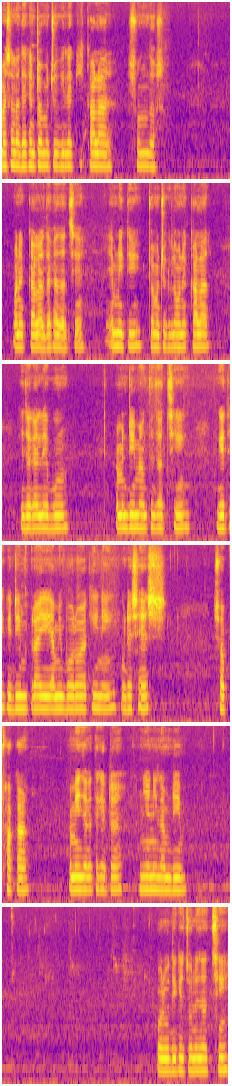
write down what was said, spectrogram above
মশালা দেখেন টমেটোগুলো কি কালার সুন্দর। অনেক কালার দেখা যাচ্ছে। এমনিতেই টমেটোগুলো অনেক কালার এই জায়গায় লেবু। আমি ডিম আনতে যাচ্ছি। গে থেকে ডিম প্রায় আমি বড় একই নেই, ওটা শেষ। সব ফাঁকা। আমি এই জায়গা থেকে একটা নিয়ে নিলাম ডিম। পরে ওদিকে চলে যাচ্ছি।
